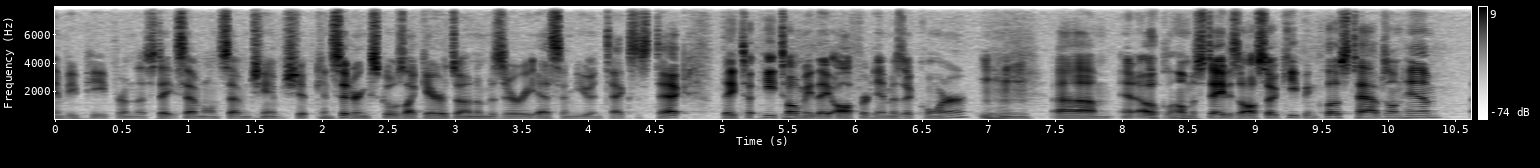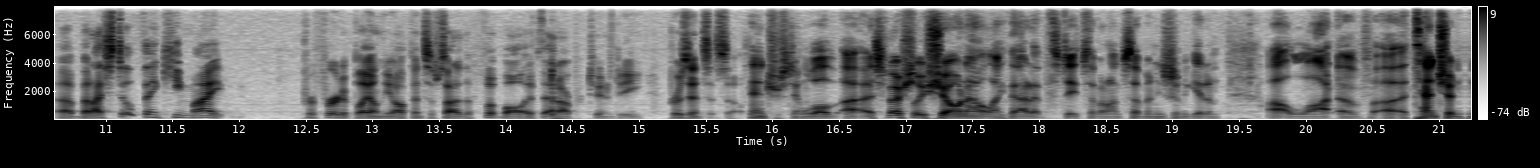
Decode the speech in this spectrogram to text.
MVP from the state seven on seven championship. Considering schools like Arizona, Missouri, SMU, and Texas Tech, they t- he told me they offered him as a corner. Mhm. Um, and Oklahoma State is also keeping close tabs on him, uh, but I still think he might prefer to play on the offensive side of the football if that opportunity presents itself. Interesting. Well, uh, especially showing out like that at the state seven on seven, he's going to get him a lot of uh, attention.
